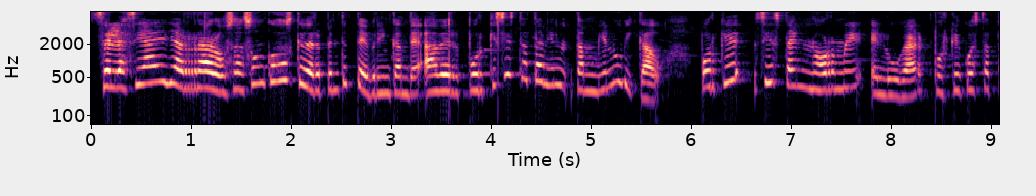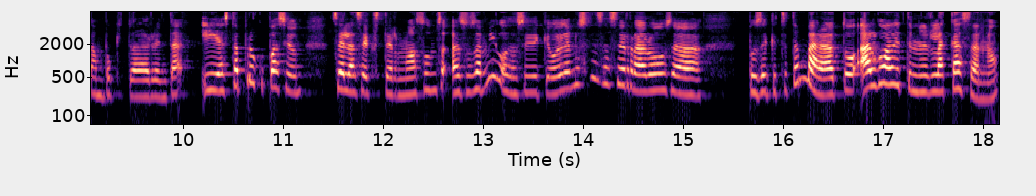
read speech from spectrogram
se le hacía a ella raro, o sea, son cosas que de repente te brincan de, a ver, ¿por qué si está tan bien, tan bien ubicado? ¿Por qué si está enorme el lugar? ¿Por qué cuesta tan poquito la renta? Y esta preocupación se las externó a sus, a sus amigos, así de que, oiga, ¿no se les hace raro? O sea, pues de que esté tan barato, algo ha de tener la casa, ¿no?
